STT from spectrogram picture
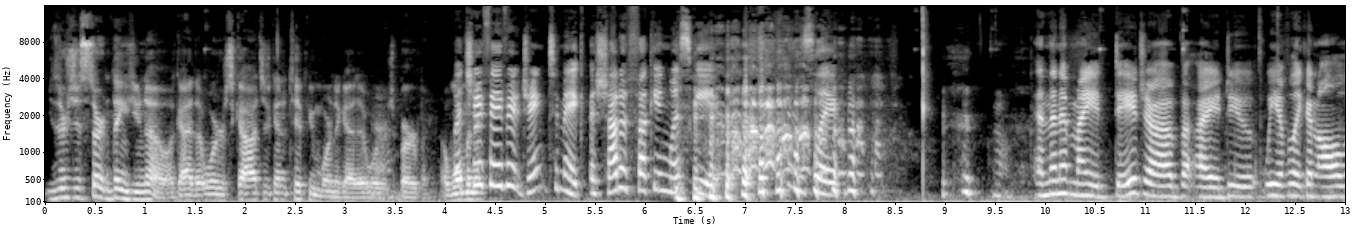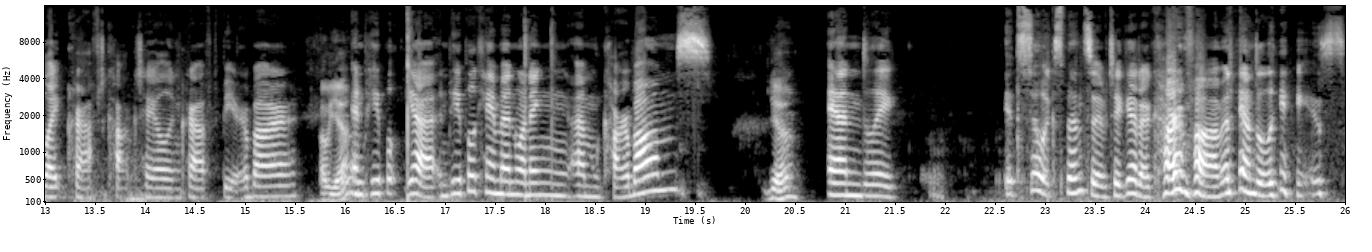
There's just certain things you know. A guy that orders scotch is going to tip you more than a guy that orders bourbon. A What's your favorite drink to make? A shot of fucking whiskey. it's like. And then at my day job, I do. We have like an all like craft cocktail and craft beer bar, Oh yeah, and people, yeah, and people came in wanting um car bombs, yeah. and like, it's so expensive to get a car bomb at Andalini's.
